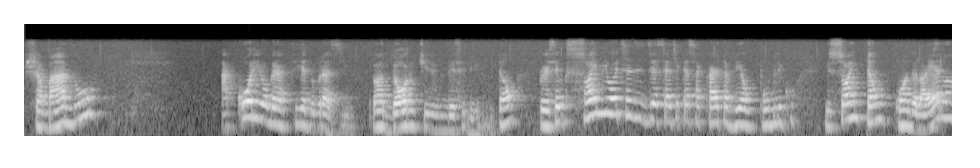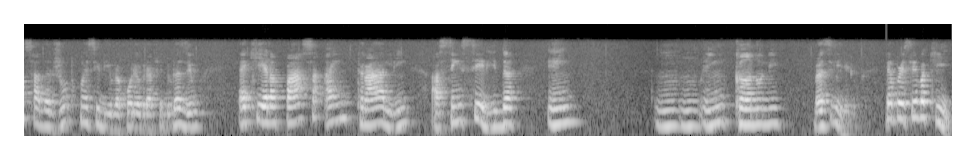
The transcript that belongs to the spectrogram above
chamado A Coreografia do Brasil. Eu adoro o título desse livro. Então, percebo que só em 1817 é que essa carta veio ao público e só então, quando ela é lançada junto com esse livro, A Coreografia do Brasil, é que ela passa a entrar ali, a ser inserida em um, em um cânone brasileiro. Então perceba que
